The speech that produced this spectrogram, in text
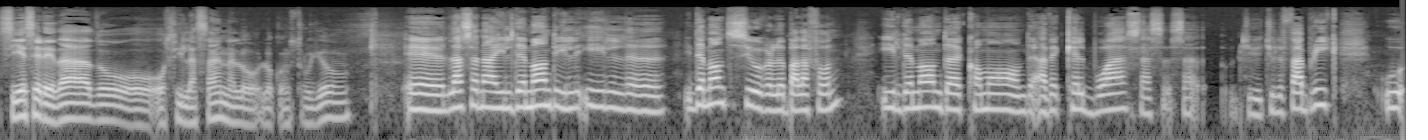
si es heredado o, o si la sana lo, lo construyó. Euh, Lassana, il demande, il, il, euh, il demande sur le balafon, il demande comment, avec quel bois ça, ça- tu, tu le fabriques, ou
